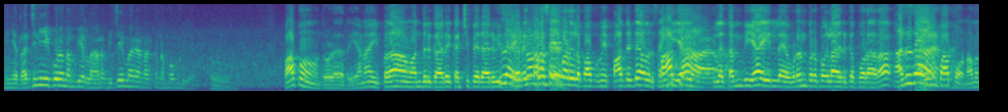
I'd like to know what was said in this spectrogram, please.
நீங்கள் ரஜினியை கூட நம்பிடலாம் ஆனால் விஜய் மாதிரியானாக்க நம்ப முடியாது. பாப்போம் தோழர். ஏன்னா இப்பதான் வந்திருக்காரு கட்சி பேர் வந்து- செயல்பாடுகளை பாப்போமே பார்த்துட்டு அவர் சங்கியா. இல்ல தம்பியா இல்ல உடன்பிறப்புகளா இருக்க போறாரா? அதுதான். பாப்போம் நம்ம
